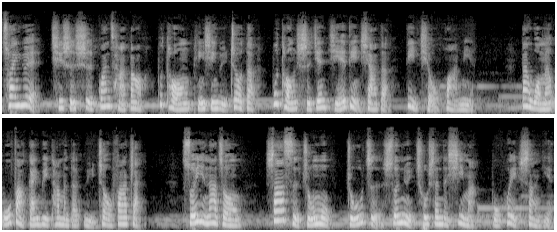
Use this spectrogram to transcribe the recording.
穿越其实是观察到不同平行宇宙的不同时间节点下的地球画面，但我们无法干预他们的宇宙发展。所以，那种杀死祖母、阻止孙女出生的戏码不会上演。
